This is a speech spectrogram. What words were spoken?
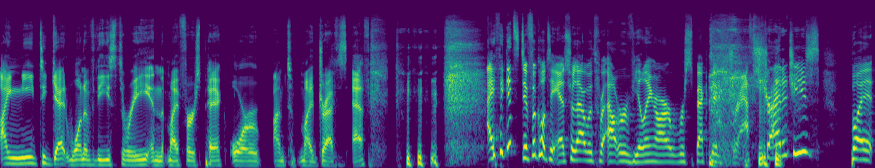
I need to get one of these three in my first pick, or I'm t- my draft is F? I think it's difficult to answer that without revealing our respective draft strategies. But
